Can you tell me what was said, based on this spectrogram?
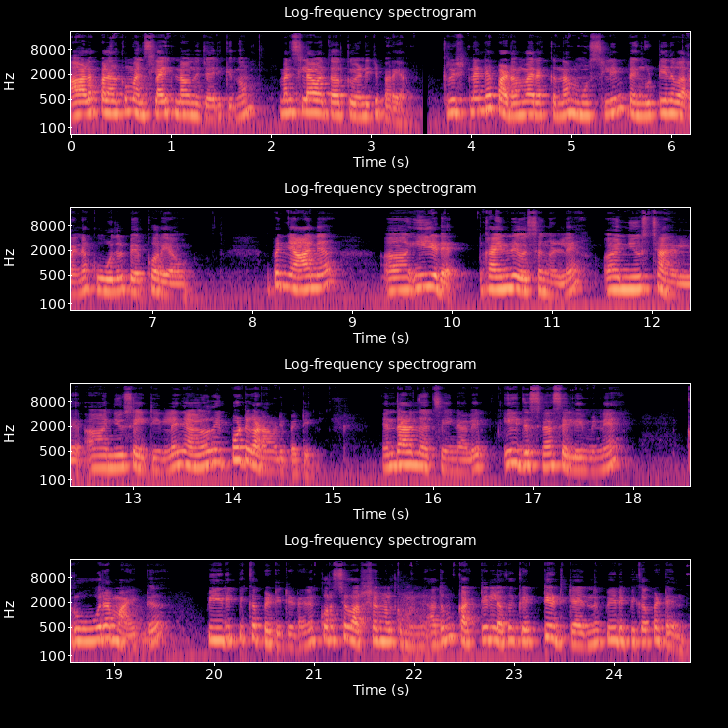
ആളെ പലർക്കും മനസ്സിലായിട്ടുണ്ടാവും വിചാരിക്കുന്നു. മനസ്സിലാവാത്തവർക്ക് വേണ്ടിയിട്ട് പറയാം. കൃഷ്ണന്റെ പടം വരക്കുന്ന മുസ്ലിം പെൺകുട്ടി എന്ന് പറയുന്ന കൂടുതൽ പേർക്കും അറിയാവും. അപ്പം ഞാൻ ഈയിടെ കഴിഞ്ഞ ദിവസങ്ങളിൽ ന്യൂസ് ചാനലിൽ ന്യൂസ് എയ്റ്റീനിൽ ഞാൻ റിപ്പോർട്ട് കാണാൻ വേണ്ടി പറ്റി. എന്താണെന്ന് വെച്ച് കഴിഞ്ഞാൽ ഈ ജസ്ന സലീമിനെ ക്രൂരമായിട്ട് പീഡിപ്പിക്കപ്പെട്ടിട്ടുണ്ടായിരുന്നു കുറച്ച് വർഷങ്ങൾക്ക് മുന്നേ. അതും കട്ടിലൊക്കെ കെട്ടിയിട്ടിട്ടായിരുന്നു പീഡിപ്പിക്കപ്പെട്ടതെന്ന്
